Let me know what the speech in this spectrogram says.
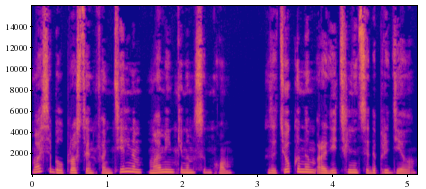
Вася был просто инфантильным маменькиным сынком, затюканным родительницей до предела.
